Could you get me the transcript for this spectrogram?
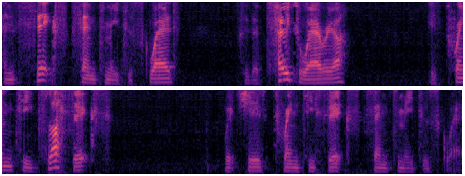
and 6 centimeters squared. So the total area is 20 plus 6, which is 26 centimeters squared.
